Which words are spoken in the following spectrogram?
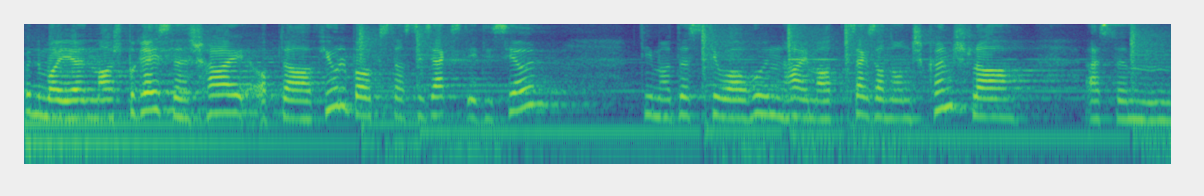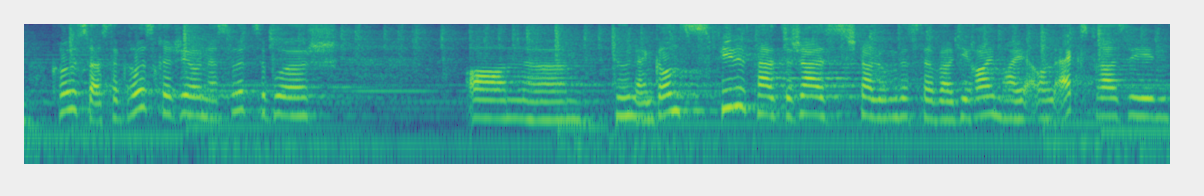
Guten ich begrüße euch heute auf der Fuelbox, das ist die sechste Edition, die wir dieses Jahr haben, mit 96 Künstler aus, dem Groß, aus der Großregion, aus Lützeburg. Und äh, wir haben eine ganz vielfältige Ausstellung, weil die Räume alle extra sind.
